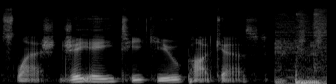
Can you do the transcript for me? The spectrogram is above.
slash JATQ podcast.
